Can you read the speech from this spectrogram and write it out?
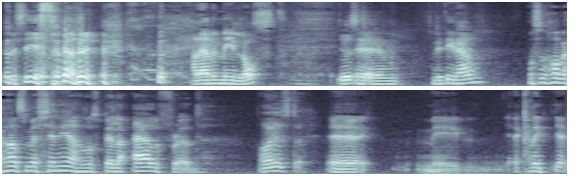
Precis. Han är även med i Lost. Just det. Eh, lite grann. Och så har vi han som jag känner igen, han som spelar Alfred. Ja, just det. Med, jag kan inte, jag,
